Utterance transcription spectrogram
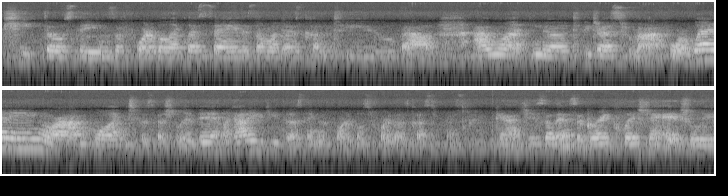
keep those things affordable? Like, let's say that someone does come to you about, I want, you know, to be dressed for my for a wedding, or I'm going to a special event. Like, how do you keep those things affordable for those customers? Gotcha. So that's a great question, actually.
